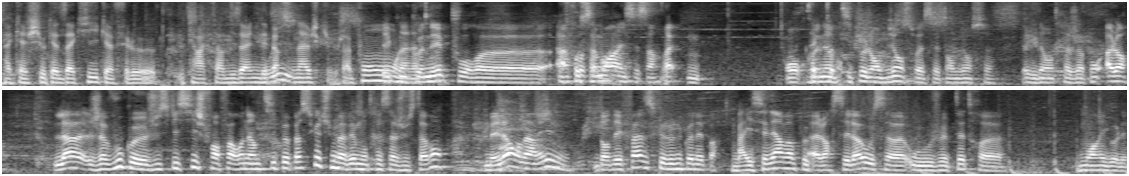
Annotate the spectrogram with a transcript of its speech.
Takashi Okazaki qui a fait le, caractère design des personnages qui est au Japon. Et qu'on connaît pour Afro Samurai, c'est ça? Ouais. Mm. On reconnaît un petit peu l'ambiance, ouais, cette ambiance évidemment très Japon. Alors, Là, j'avoue que jusqu'ici, je fanfaronnais un petit peu parce que tu m'avais montré ça juste avant. Mais là, on arrive dans des phases que je ne connais pas. Bah, il s'énerve un peu. Alors, c'est là où, ça, où je vais peut-être euh, moins rigoler.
